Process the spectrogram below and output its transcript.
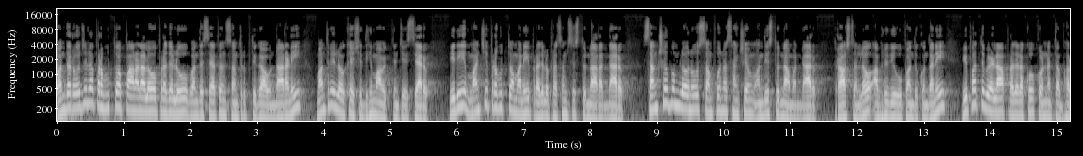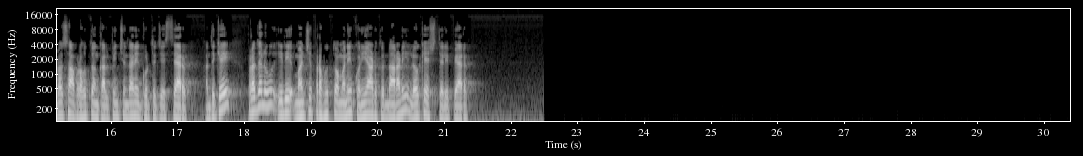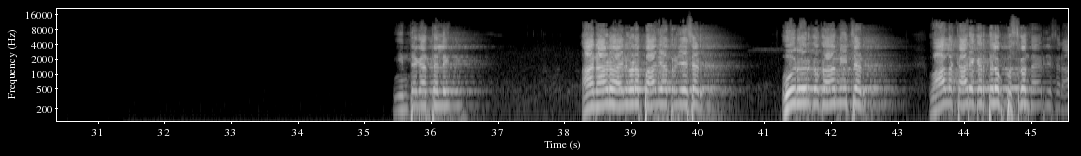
వంద రోజుల ప్రభుత్వ పాలనలో ప్రజలు వంద శాతం సంతృప్తిగా ఉన్నారని మంత్రి లోకేష్ ధీమా వ్యక్తం చేశారు. ఇది మంచి ప్రభుత్వమని ప్రజలు ప్రశంసిస్తున్నారన్నారు. సంక్షోభంలోనూ సంపూర్ణ సంక్షేమం అందిస్తున్నామన్నారు. రాష్ట్రంలో అభివృద్ధి ఊపందుకుందని విపత్తు వేళ ప్రజలకు కొండంత భరోసా ప్రభుత్వం కల్పించిందని గుర్తు చేశారు. అందుకే ప్రజలు ఇది మంచి ప్రభుత్వమని కొనియాడుతున్నారని లోకేష్ తెలిపారు. ఇంతేగా తల్లి. ఆనాడు ఆయన కూడా పాదయాత్ర చేశాడు. ఊరూరికి ఒక హామీ ఇచ్చాడు. వాళ్ళ కార్యకర్తలు ఒక పుస్తకం తయారు చేశారు.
